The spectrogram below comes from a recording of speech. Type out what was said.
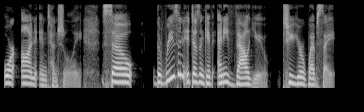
or unintentionally. So the reason it doesn't give any value to your website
